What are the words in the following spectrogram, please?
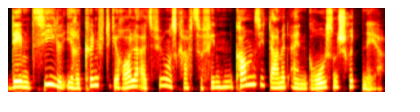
Dem Ziel, Ihre künftige Rolle als Führungskraft zu finden, kommen Sie damit einen großen Schritt näher.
